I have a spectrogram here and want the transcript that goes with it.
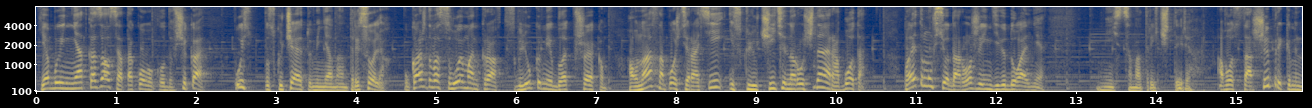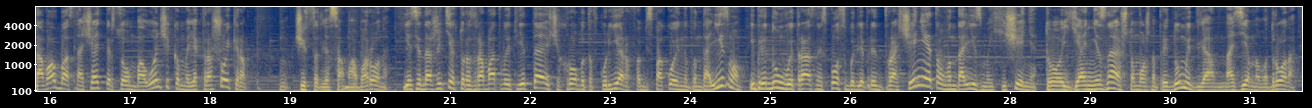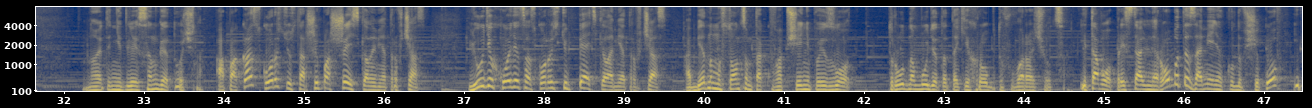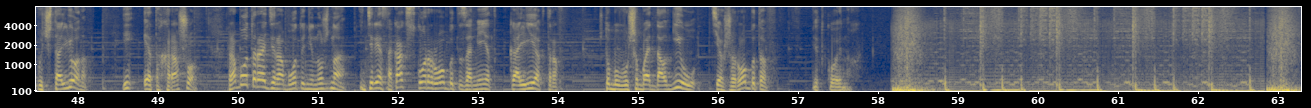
Я бы не отказался от такого кладовщика, Пусть поскучает у меня на антресолях. У каждого свой Майнкрафт с глюками и блэкшеком. А у нас на Почте России исключительно ручная работа. Поэтому все дороже и индивидуальнее. Месяца на 3-4. А вот Starship рекомендовал бы оснащать перцовым баллончиком электрошокером, ну, чисто для самообороны. Если даже те, кто разрабатывает летающих роботов-курьеров, обеспокоены вандализмом и придумывают разные способы для предотвращения этого вандализма и хищения, то я не знаю, что можно придумать для наземного дрона но это не для СНГ точно. А пока скоростью Старшипа 6 км в час. Люди ходят со скоростью 5 км в час. А бедным эстонцам так вообще не повезло. Трудно будет от таких роботов уворачиваться. Итого, представленные роботы заменят кладовщиков и почтальонов. И это хорошо. Работа ради работы не нужна. Интересно, как скоро роботы заменят коллекторов, чтобы вышибать долги у тех же роботов биткоинах.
